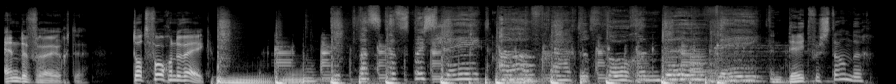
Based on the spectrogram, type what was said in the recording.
En de vreugde. Tot volgende week. Dit was Caspers Leek af. Graag tot volgende week. Een date verstandig.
